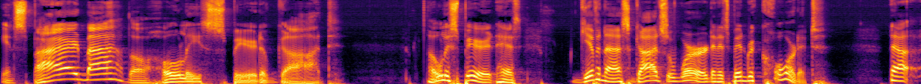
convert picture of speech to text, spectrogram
inspired by the Holy Spirit of God. The Holy Spirit has given us God's word and it's been recorded. Now,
